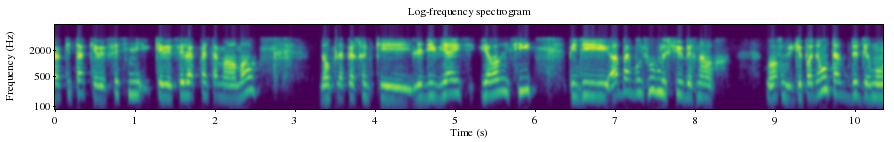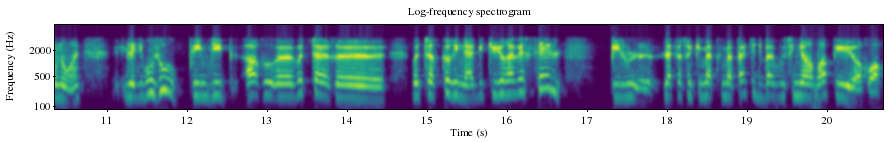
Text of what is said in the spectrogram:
enquêteur qui avait fait qui avait fait la plainte à ma maman. Donc la personne qui lui dit viens viens voir ici, puis il dit ah ben bonjour monsieur Bernard. J'ai pas honte hein, de dire mon nom. Hein. Il a dit bonjour, puis il me dit ah euh, votre euh, votre sœur Corinne habite toujours à Versailles. Puis la personne qui m'a pris ma plainte, il dit bah vous signez en bas, puis au revoir.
